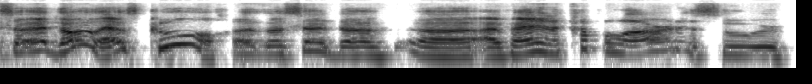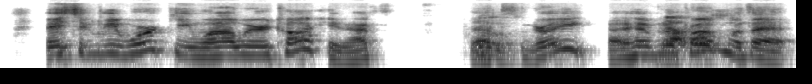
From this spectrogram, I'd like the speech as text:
So, no, that's cool. As I said, uh, uh, I've had a couple of artists who were basically working while we were talking. I've, that's hmm. great. I have no that problem was, with that.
